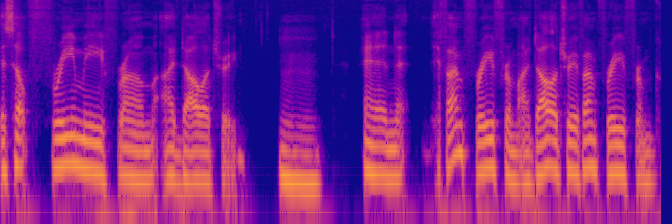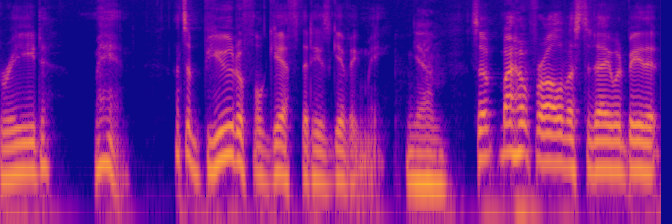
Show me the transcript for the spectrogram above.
is help free me from idolatry. hmm And if I'm free from idolatry, if I'm free from greed, man, that's a beautiful gift that He's giving me. Yeah. So, my hope for all of us today would be that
